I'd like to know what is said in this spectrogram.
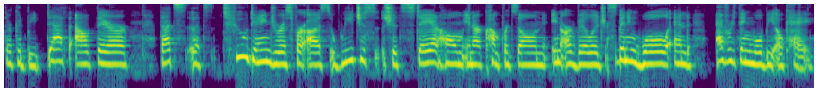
there could be death out there. That's that's too dangerous for us. We just should stay at home in our comfort zone, in our village, spinning wool and everything will be okay.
